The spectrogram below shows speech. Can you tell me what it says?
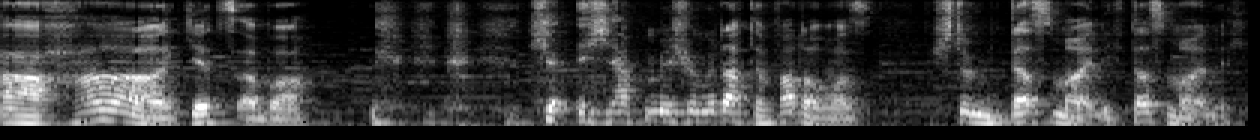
Aha, jetzt aber. ich ich habe mir schon gedacht, da war doch was. Stimmt, das meine ich, das meine ich.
